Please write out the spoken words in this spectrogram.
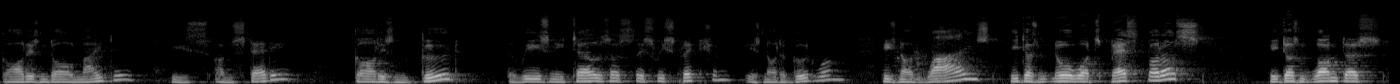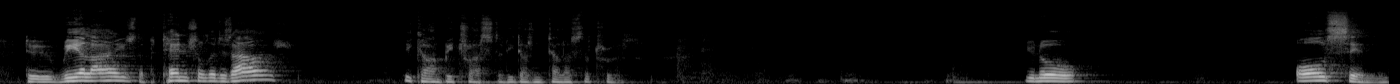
God isn't almighty, He's unsteady, God isn't good, the reason he tells us this restriction is not a good one. He's not wise. He doesn't know what's best for us. He doesn't want us to realize the potential that is ours. He can't be trusted. He doesn't tell us the truth. You know, all sin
